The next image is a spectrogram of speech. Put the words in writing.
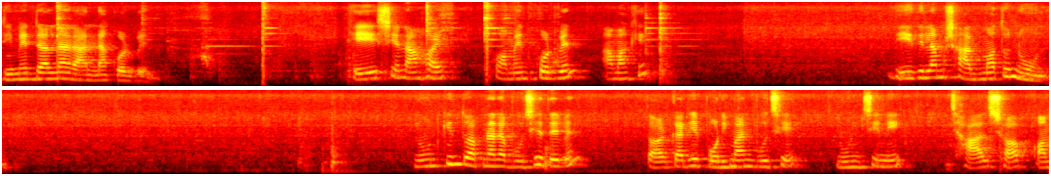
ডিমের ডালনা রান্না করবেন। খেয়ে এসে না হয় কমেন্ট করবেন আমাকে। দিয়ে দিলাম স্বাদ মতো নুন। নুন কিন্তু আপনারা বুঝে দেবেন তরকারির পরিমাণ বুঝে নুন, চিনি, ঝাল সব কম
